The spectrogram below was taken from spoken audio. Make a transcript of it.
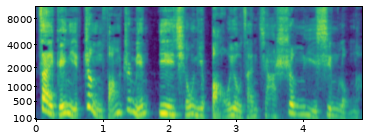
再给你正房之名，以求你保佑咱家生意兴隆啊。”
